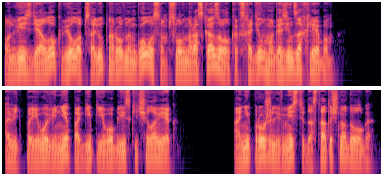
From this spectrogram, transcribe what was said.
Он весь диалог вел абсолютно ровным голосом, словно рассказывал, как сходил в магазин за хлебом. А ведь по его вине погиб его близкий человек. Они прожили вместе достаточно долго —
